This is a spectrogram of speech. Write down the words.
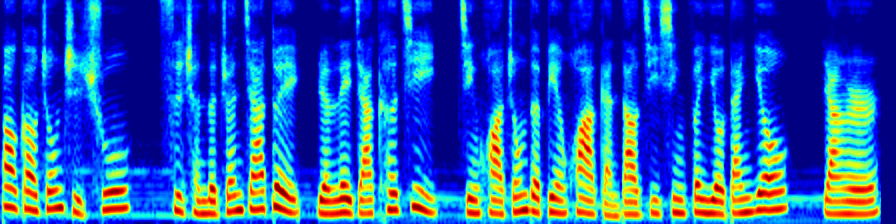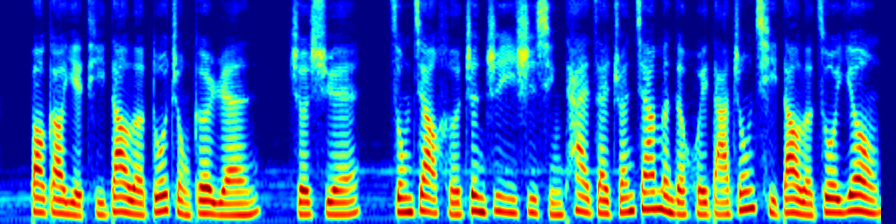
报告中指出，四成的专家对人类加科技进化中的变化感到既兴奋又担忧。然而，报告也提到了多种个人、哲学、宗教和政治意识形态在专家们的回答中起到了作用。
